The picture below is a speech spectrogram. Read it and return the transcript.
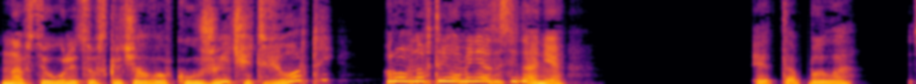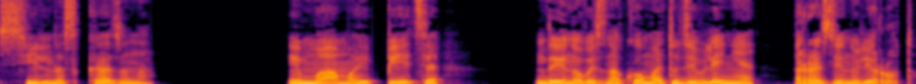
На всю улицу вскричал Вовка. «Уже четвертый? Ровно в три у меня заседание!» Это было сильно сказано. И мама, и Петя, да и новый знакомый от удивления разинули рот.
